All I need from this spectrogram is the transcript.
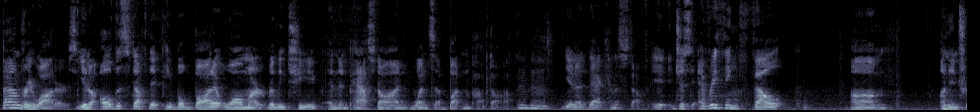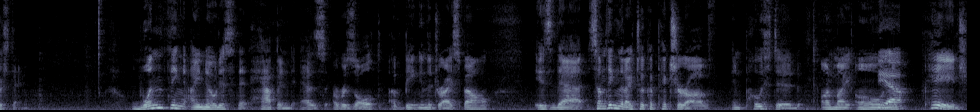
Boundary Waters. You know, all the stuff that people bought at Walmart really cheap and then passed on once a button popped off. Mm-hmm. You know that kind of stuff. It just everything felt um, uninteresting. One thing I noticed that happened as a result of being in the dry spell is that something that I took a picture of and posted on my own Yeah. page,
